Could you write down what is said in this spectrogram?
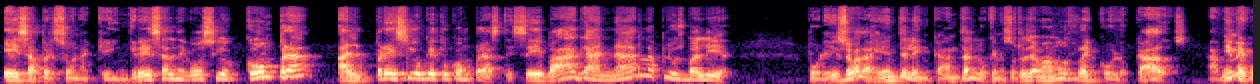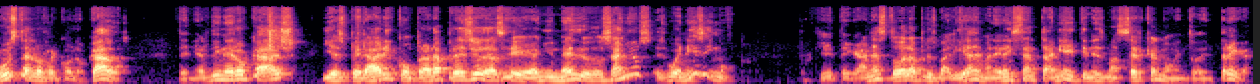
Esa persona que ingresa al negocio compra al precio que tú compraste, se va a ganar la plusvalía. Por eso a la gente le encantan lo que nosotros llamamos recolocados. A mí me gustan los recolocados. Tener dinero cash y esperar y comprar a precio de hace año y medio, dos años, es buenísimo que te ganas toda la plusvalía de manera instantánea y tienes más cerca el momento de entrega.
